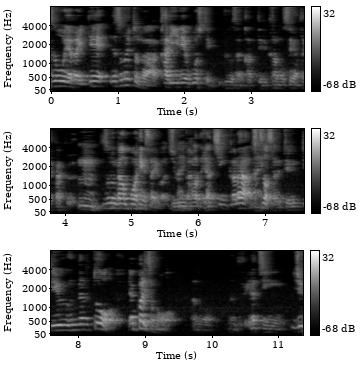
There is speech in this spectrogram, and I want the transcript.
ず大家がいてで、その人が借り入れを起こして不動産買ってる可能性が高く、うん。その元本返済は自分が払った家賃から実はされてるっていうふうになると、やっぱりその、あの、なんていうか、家賃、住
